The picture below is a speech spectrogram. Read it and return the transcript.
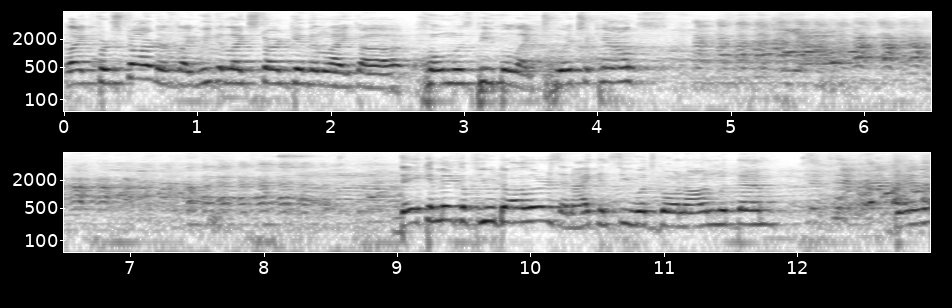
like for starters, like we could like start giving like uh, homeless people like Twitch accounts. They can make a few dollars, and I can see what's going on with them daily.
